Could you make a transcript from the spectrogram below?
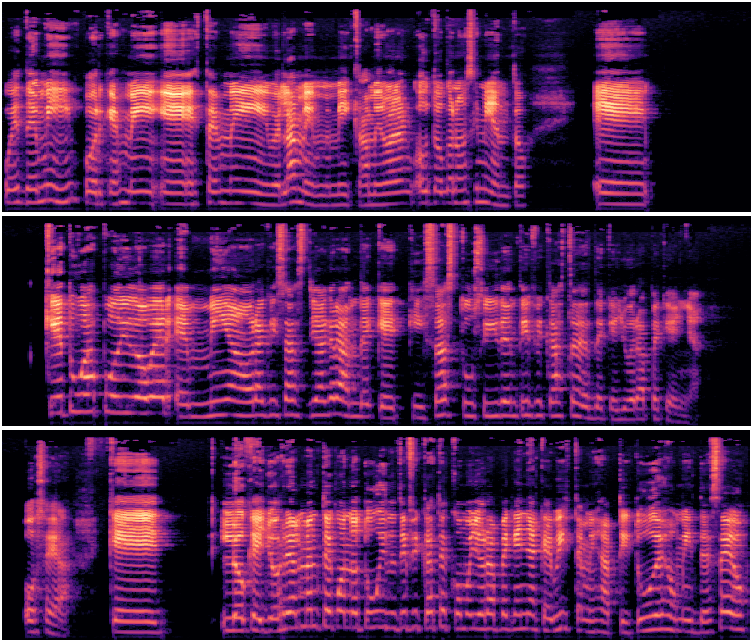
pues de mí, porque es mi, eh, este es mi, ¿verdad? Mi, mi camino al autoconocimiento. Eh, ¿Qué tú has podido ver en mí ahora quizás ya grande que quizás tú sí identificaste desde que yo era pequeña? O sea, que lo que yo realmente cuando tú identificaste como yo era pequeña, que viste mis aptitudes o mis deseos,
